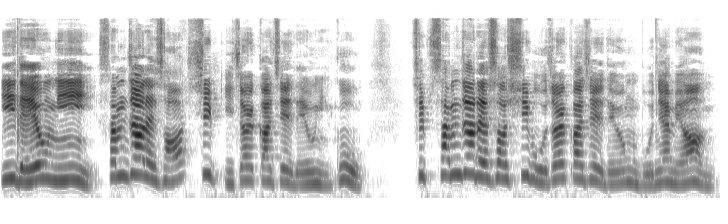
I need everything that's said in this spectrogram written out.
이 내용이 3절에서 12절까지의 내용이고, 13절에서 15절까지의 내용은 뭐냐면,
